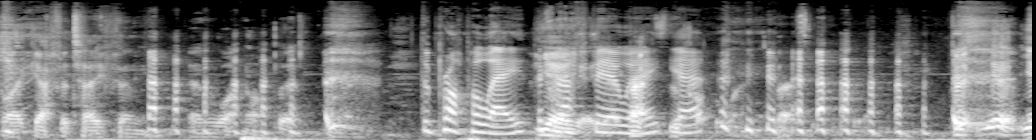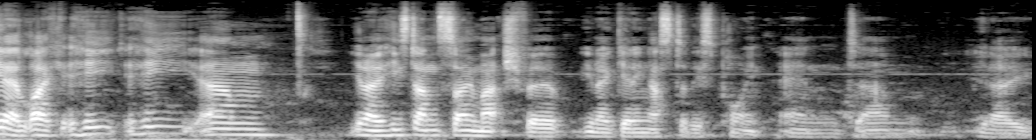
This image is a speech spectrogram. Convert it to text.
by gaffer tape and and whatnot, but. the proper way, the yeah, craft yeah, beer way, yeah. Way. but yeah, yeah, like he he um, you know he's done so much for you know getting us to this point, and um, you know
